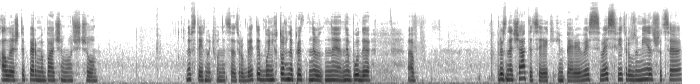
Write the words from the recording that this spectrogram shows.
але ж тепер ми бачимо, що не встигнуть вони це зробити, бо ніхто ж не не, не буде призначати це як імперію. Весь весь світ розуміє, що це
